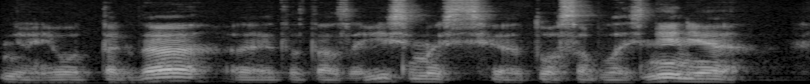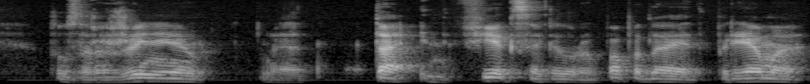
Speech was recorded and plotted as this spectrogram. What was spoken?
И вот тогда э, это та зависимость, э, то соблазнение, то заражение, э, та инфекция, которая попадает прямо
